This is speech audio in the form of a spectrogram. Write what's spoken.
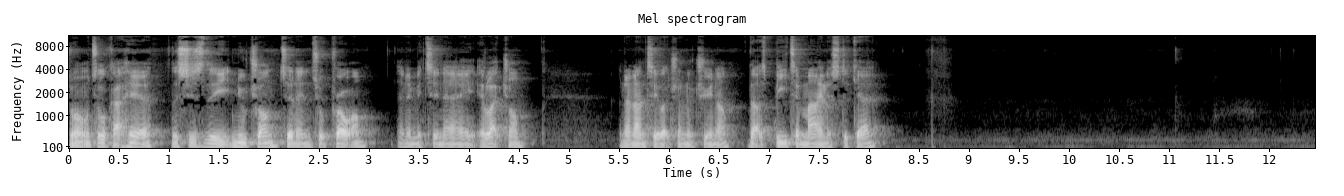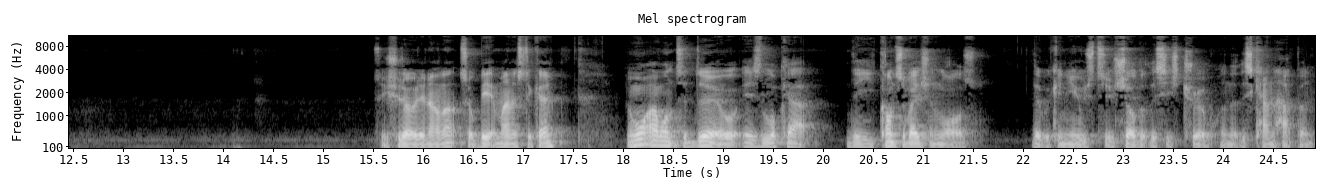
So what I want to look at here, this is the neutron turning into a proton and emitting a electron and an anti-electron neutrino. That's beta minus decay. So you should already know that. So beta minus decay. And what I want to do is look at the conservation laws that we can use to show that this is true and that this can happen.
